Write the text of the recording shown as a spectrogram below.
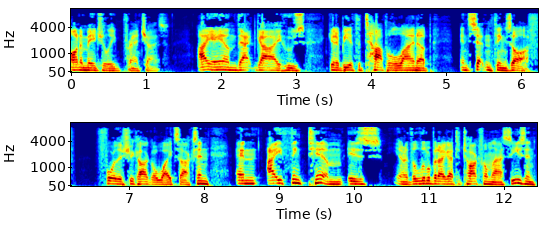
on a major league franchise. I am that guy who's going to be at the top of the lineup and setting things off for the Chicago White Sox. And and I think Tim is you know, the little bit I got to talk to him last season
